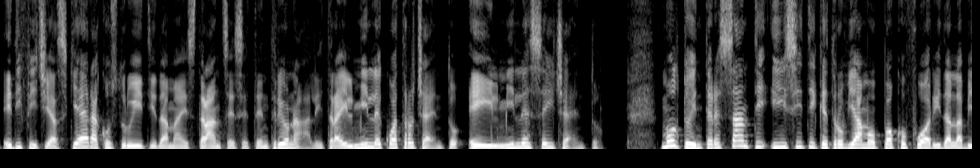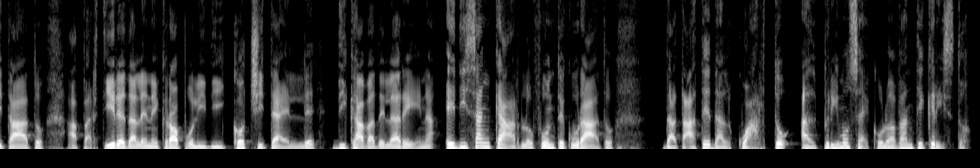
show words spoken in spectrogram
edifici a schiera costruiti da maestranze settentrionali tra il 1400 e il 1600. Molto interessanti i siti che troviamo poco fuori dall'abitato, a partire dalle necropoli di Coccitelle, di Cava dell'Arena e di San Carlo Fontecurato, datate dal IV al I secolo a.C.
